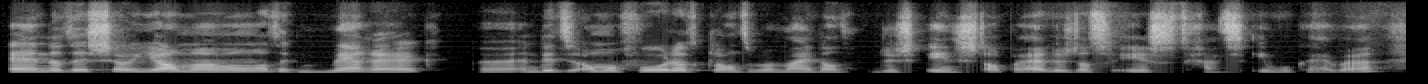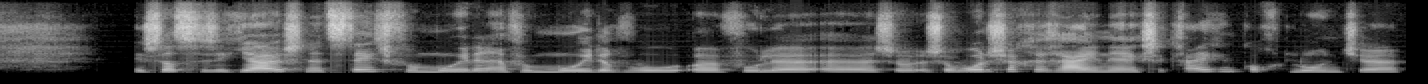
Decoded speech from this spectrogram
En dat is zo jammer, want wat ik merk, uh, en dit is allemaal voordat klanten bij mij dan dus instappen, hè, dus dat ze eerst het gratis e-book hebben, is dat ze zich juist net steeds vermoeider en vermoeider uh, voelen. ze, ze worden chagrijnig, ze krijgen een kort lontje,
